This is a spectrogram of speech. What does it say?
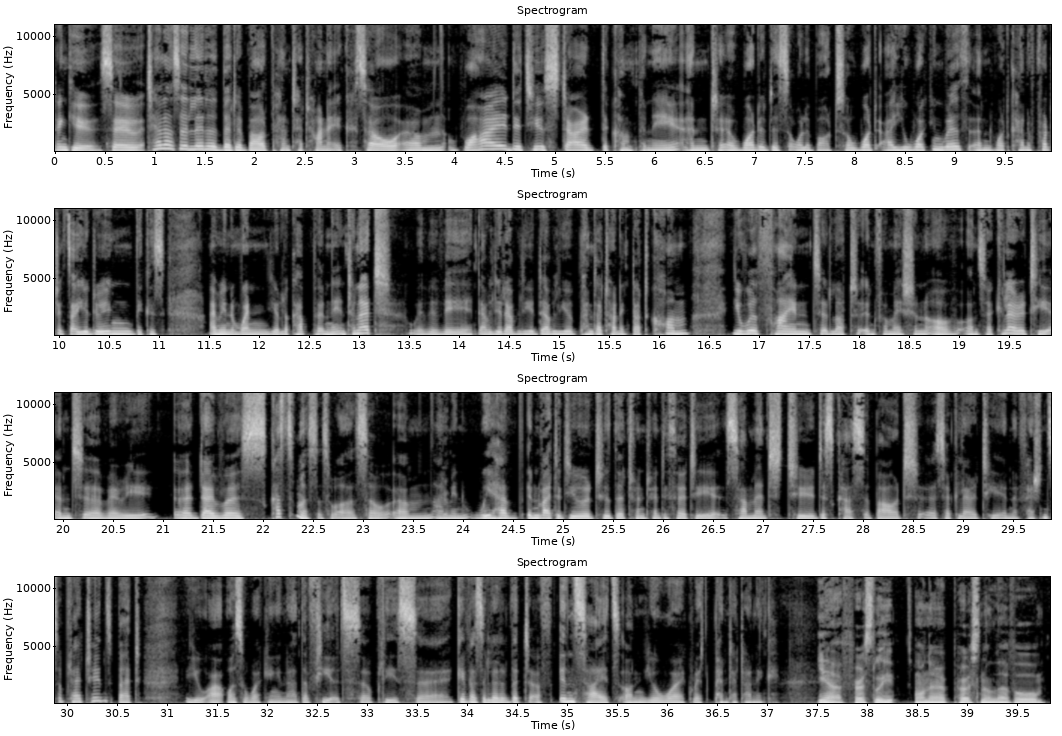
Thank you. So tell us a little bit about Pentatonic. So um, why did you start the company and uh, what it is all about? So what are you working with and what kind of projects are you doing? Because, I mean, when you look up on the internet, www.pentatonic.com, you will find a lot of information of on circularity and uh, very uh, diverse customers as well. So, um, I mean, we have invited you to the 2020-30 summit to discuss about uh, circularity in the fashion supply chains, but you are also working in other fields. So please uh, give us a little bit of insights on your work with Pentatonic. Yeah, firstly, on a personal level,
